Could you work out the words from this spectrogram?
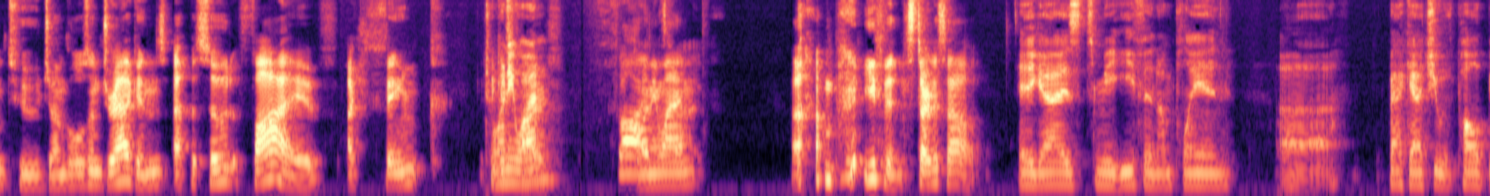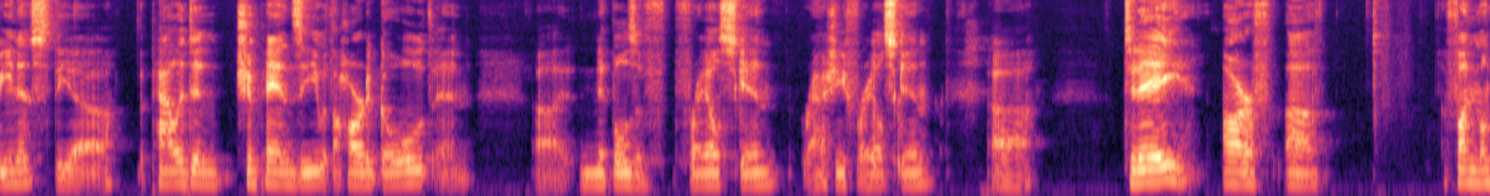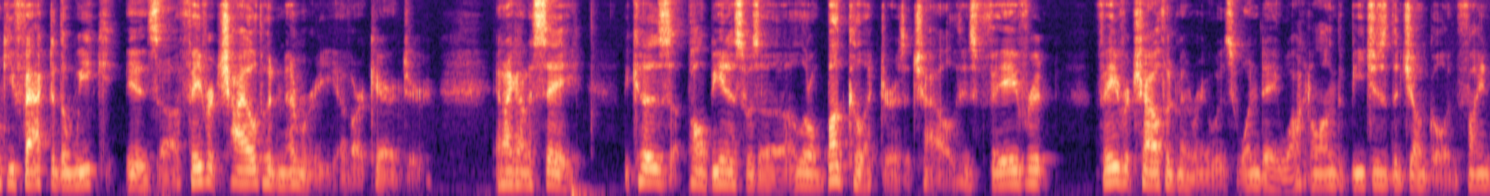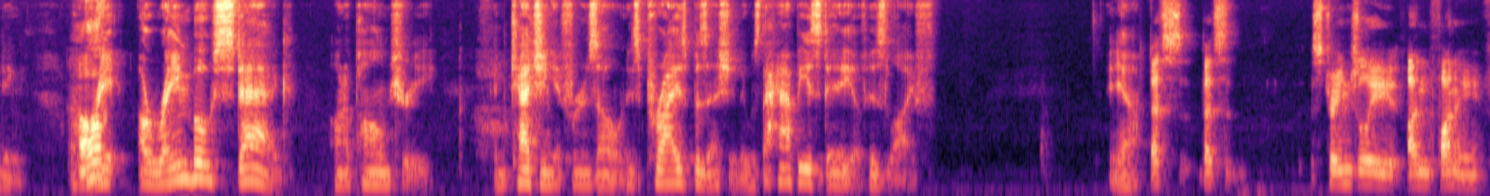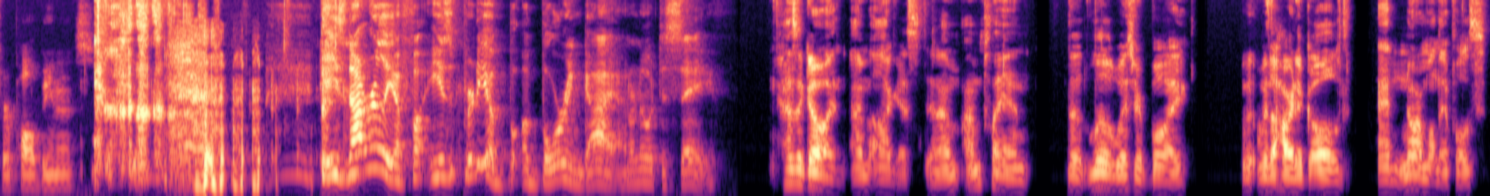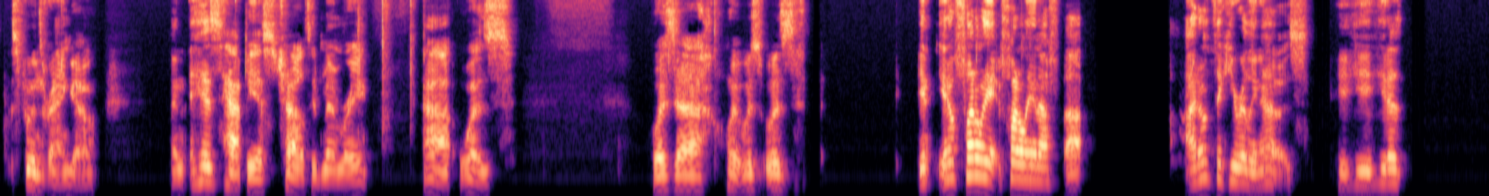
Welcome to Jungles and Dragons, episode 5. I think. I think it's 21? five. Five. 21. Um, Ethan, start us out. Hey guys, it's me, Ethan. I'm playing uh back at you with Paul Venus, the uh the paladin chimpanzee with a heart of gold and uh nipples of frail skin, rashy frail skin. Uh today our uh fun monkey fact of the week is uh favorite childhood memory of our character. And I got to say, because Paul Venus was a, a little bug collector as a child, his favorite favorite childhood memory was one day walking along the beaches of the jungle and finding a, Huh? ra- a rainbow stag on a palm tree and catching it for his own, his prized possession. It was the happiest day of his life. And yeah, That's that's strangely unfunny for Paul Venus. he's not really a fu- he's pretty a, a boring guy. I don't know what to say. How's it going? I'm August, and I'm I'm playing the little wizard boy with, with a heart of gold and normal nipples, Spoons Rango, and his happiest childhood memory uh, was was uh was was you, you know funnily funnily enough uh, I don't think he really knows he he he does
